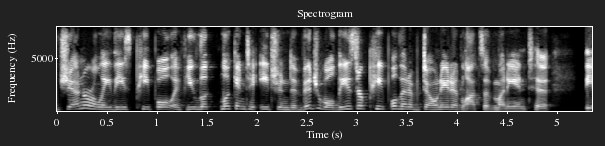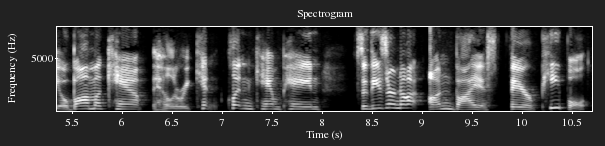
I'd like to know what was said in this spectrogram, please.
generally these people if you look look into each individual these are people that have donated lots of money into the Obama camp, the Hillary Clinton campaign. So these are not unbiased fair people.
